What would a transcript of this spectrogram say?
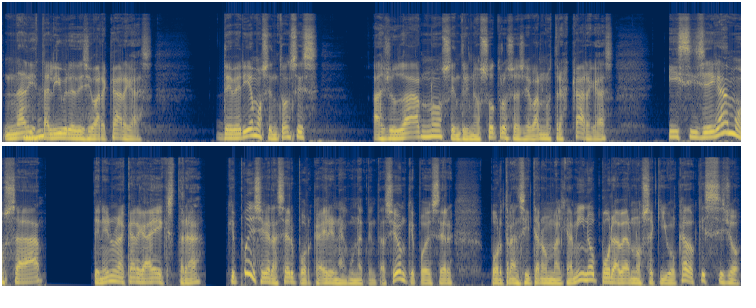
nadie está libre de llevar cargas. Deberíamos entonces ayudarnos entre nosotros a llevar nuestras cargas y si llegamos a tener una carga extra que puede llegar a ser por caer en alguna tentación, que puede ser por transitar un mal camino, por habernos equivocado, qué sé yo.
